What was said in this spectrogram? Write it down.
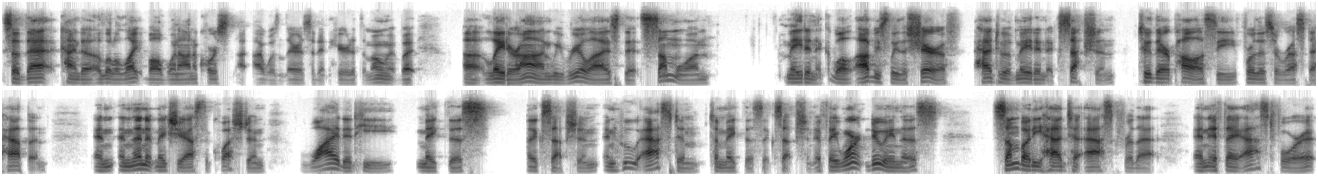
so that kind of a little light bulb went on. Of course, I, I wasn't there, so I didn't hear it at the moment. But uh, later on, we realized that someone made an well, obviously the sheriff had to have made an exception to their policy for this arrest to happen. And and then it makes you ask the question, why did he make this exception and who asked him to make this exception? If they weren't doing this, somebody had to ask for that. And if they asked for it,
